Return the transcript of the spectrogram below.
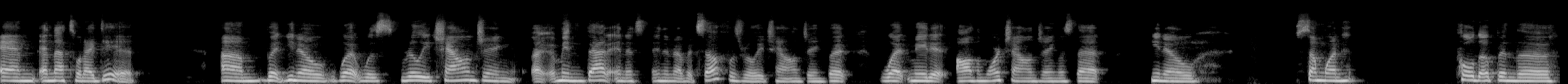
And and that's what I did. Um, but you know what was really challenging. I, I mean, that in its in and of itself was really challenging. But what made it all the more challenging was that, you know, someone pulled open the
